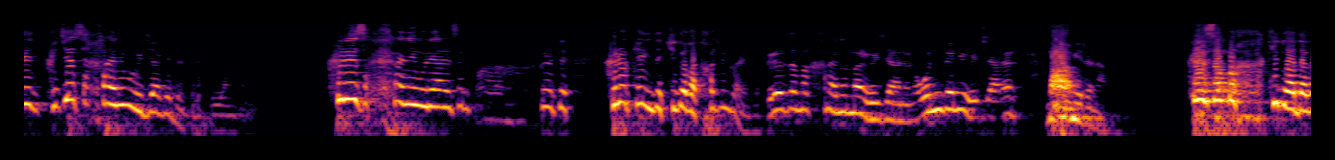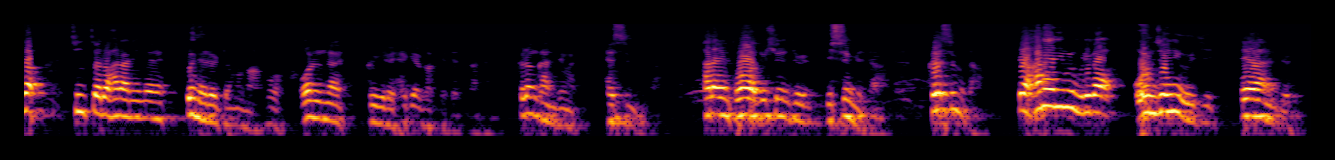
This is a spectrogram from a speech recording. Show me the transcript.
그, 그 자세 하나님을 의지하게 되더래, 이 양반이. 그래서 하나님 은혜 안에서 막 그렇게, 그렇게 이제 기도가 터진 거예요. 이제. 그래서 막 하나님만 의지하는, 온전히 의지하는 마음이 일어난 거죠. 그래서 막 기도하다가 진짜로 하나님의 은혜를 경험하고 어느 날 그 일을 해결받게 됐다는 그런 간증을 했습니다. 하나님 도와주시는 줄 믿습니다. 그렇습니다. 그 하나님을 우리가 온전히 의지해야 하는 줄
